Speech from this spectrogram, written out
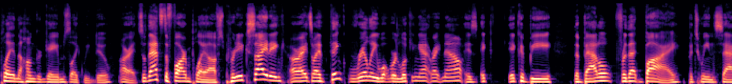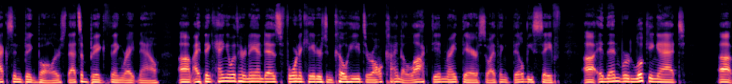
Playing the Hunger Games like we do. All right, so that's the farm playoffs. Pretty exciting. All right, so I think really what we're looking at right now is it. It could be the battle for that buy between Sacks and Big Ballers. That's a big thing right now. Um, I think hanging with Hernandez, Fornicators, and Coheeds are all kind of locked in right there. So I think they'll be safe. Uh, and then we're looking at uh,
